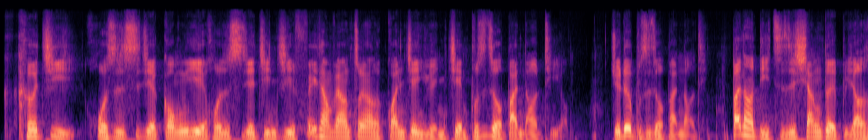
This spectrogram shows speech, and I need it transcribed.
科技。或是世界工业，或是世界经济非常非常重要的关键元件，不是只有半导体哦，绝对不是只有半导体。半导体只是相对比较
